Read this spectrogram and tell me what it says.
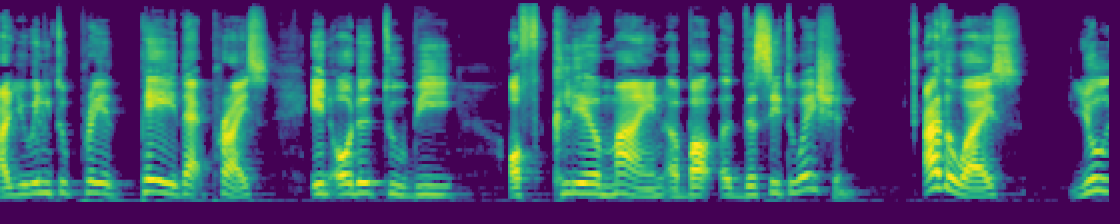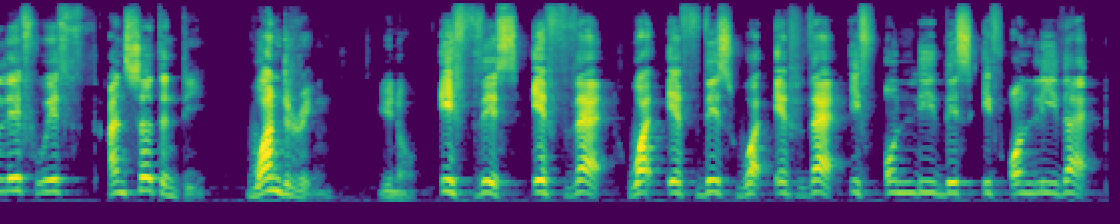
are you willing to pay, pay that price in order to be of clear mind about uh, the situation. Otherwise, you'll live with uncertainty, wondering, you know, if this, if that, what if this, what if that, if only this, if only that.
